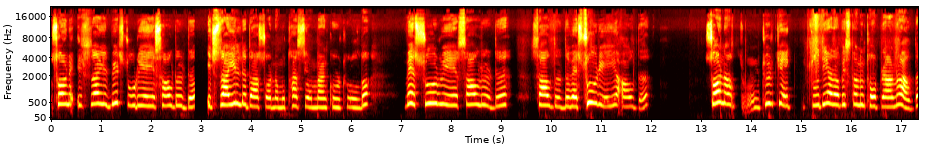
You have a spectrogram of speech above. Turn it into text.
Sonra İsrail bir Suriye'ye saldırdı. İsrail de daha sonra mutasyondan kurtuldu ve Suriye'ye saldırdı, saldırdı ve Suriye'yi aldı. Sonra Türkiye Suudi Arabistan'ın toprağını aldı.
